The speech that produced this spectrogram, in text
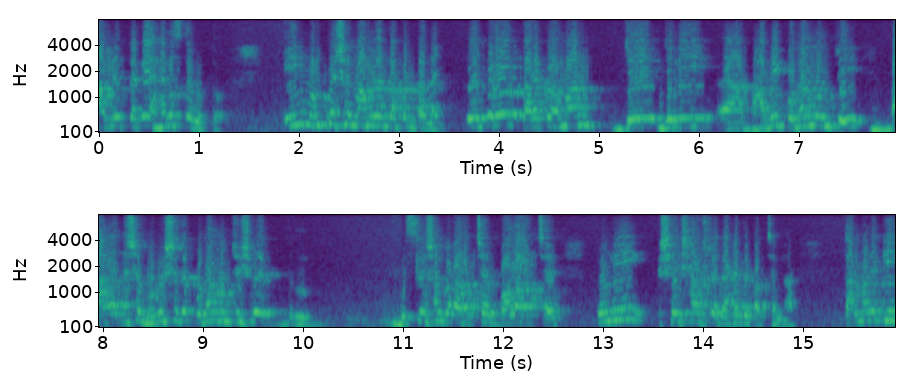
আওয়ামী লীগ তাকে হেনস্থা করতো। এই মুহূর্তে সেই মামলার ব্যাপারটা নাই। এরপরেও তারেক রহমান যে যিনি ভাবি প্রধানমন্ত্রী, বাংলাদেশের ভবিষ্যতের প্রধানমন্ত্রী হিসেবে বিশ্লেষণ করা হচ্ছে, বলা হচ্ছে, উনি সেই সাহসটা দেখাতে পারছেন না। তার মানে কি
